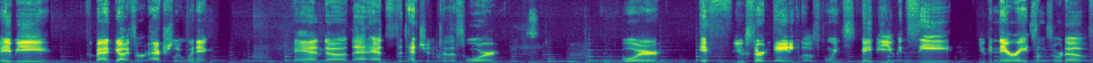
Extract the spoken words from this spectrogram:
maybe the bad guys are actually winning, and uh, that adds the tension to this war. Or if you start gaining those points, maybe you can see, you can narrate some sort of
